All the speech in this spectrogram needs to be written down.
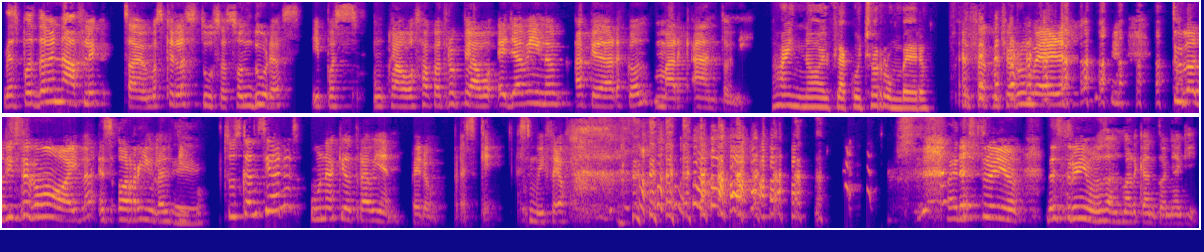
después de Ben Affleck, sabemos que las tusas son duras y pues un clavo saca otro clavo. Ella vino a quedar con Mark Anthony. Ay, no, el flacucho rumbero. El flacucho rumbero. Tú lo has visto cómo baila, es horrible el Sí. tipo. Sus canciones, una que otra bien, pero, pero es que es muy feo. Bueno, Destruimos, destruimos al Marc Anthony aquí.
